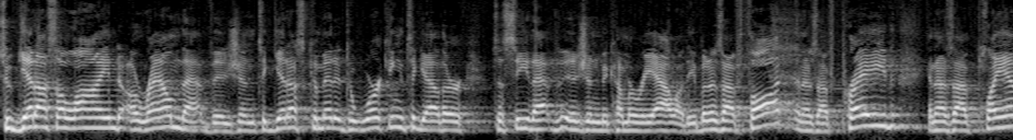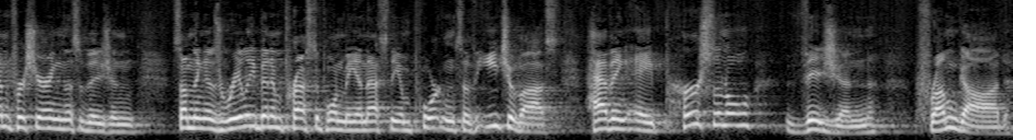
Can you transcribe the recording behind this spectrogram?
to get us aligned around that vision, to get us committed to working together to see that vision become a reality. But as I've thought and as I've prayed and as I've planned for sharing this vision, something has really been impressed upon me, and that's the importance of each of us having a personal vision from God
